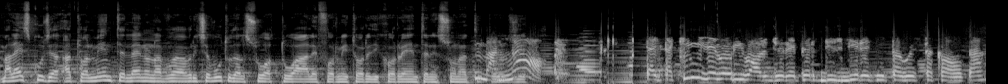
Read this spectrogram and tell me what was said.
Ma lei scusi, attualmente lei non aveva ricevuto dal suo attuale fornitore di corrente nessuna Ma tipologia? no! Aspetta, a chi mi devo rivolgere per disdire tutta questa cosa?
